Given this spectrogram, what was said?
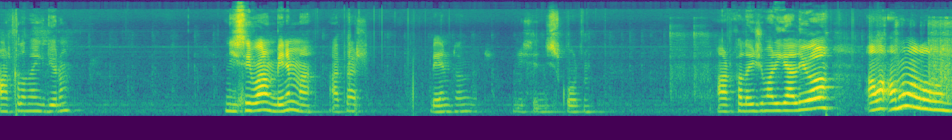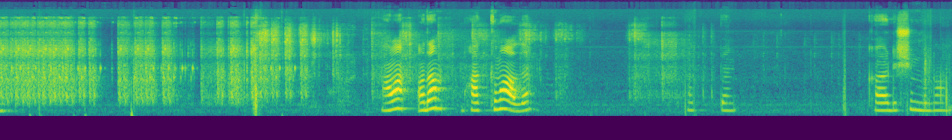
arkalamaya gidiyorum. DC var mı? Benim mi? Alper. Benim tabii. DC Discord'um. Arkalayıcım Ali geliyor. Ama aman Allah'ım. Ama adam hakkımı aldı. Ben kardeşim buradan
